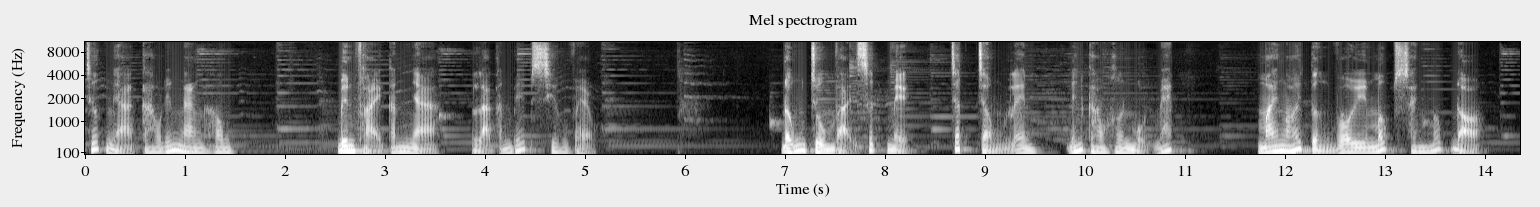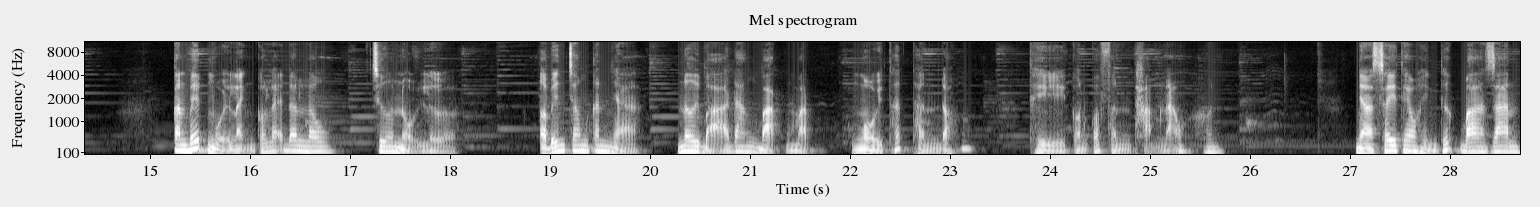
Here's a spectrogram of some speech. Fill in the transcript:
trước nhà cao đến ngang hông. Bên phải căn nhà là căn bếp siêu vẹo. Đống chùm vải sứt mệt Chất chồng lên đến cao hơn một mét. Mái ngói tường vôi mốc xanh mốc đỏ. Căn bếp nguội lạnh có lẽ đã lâu, Chưa nổi lửa. Ở bên trong căn nhà, Nơi bà đang bạc mặt, Ngồi thất thần đó thì còn có phần thảm não hơn. Nhà xây theo hình thức ba gian.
